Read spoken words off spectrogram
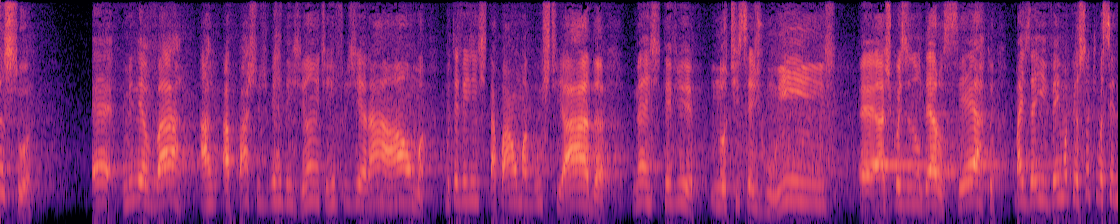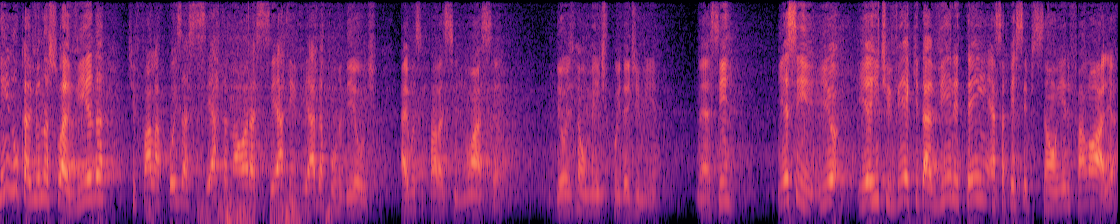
isso é me levar a, a pastos verdejantes, refrigerar a alma. Muitas vezes a gente está com a alma angustiada, né? a gente teve notícias ruins, é, as coisas não deram certo, mas aí vem uma pessoa que você nem nunca viu na sua vida, te fala a coisa certa na hora certa, enviada por Deus. Aí você fala assim, nossa, Deus realmente cuida de mim. Não é assim? E assim, e, e, a gente vê que Davi ele tem essa percepção e ele fala, olha,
